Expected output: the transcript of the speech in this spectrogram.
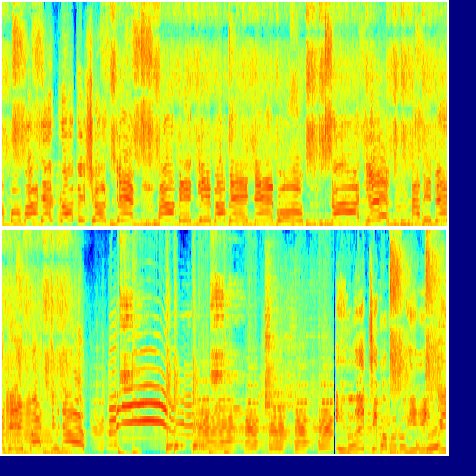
অপমানের প্রতিশোধ আমি কীভাবে নেব? তা আমি ভেবেই পাচ্ছি না। কি হয়েছে বাবা রোহিণী ওই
